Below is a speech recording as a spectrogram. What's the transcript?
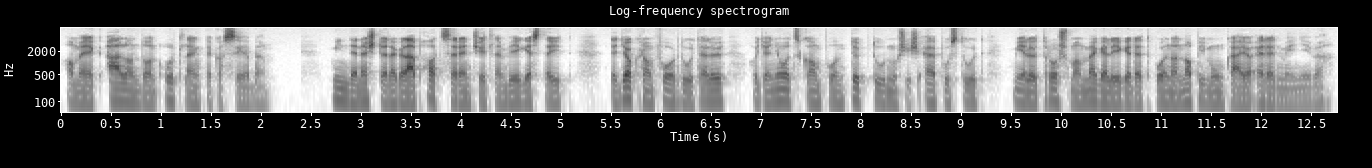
amelyek állandóan ott lengtek a szélben. Minden este legalább hat szerencsétlen végezte itt, de gyakran fordult elő, hogy a nyolc kampon több turnus is elpusztult, mielőtt Rosman megelégedett volna napi munkája eredményével.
